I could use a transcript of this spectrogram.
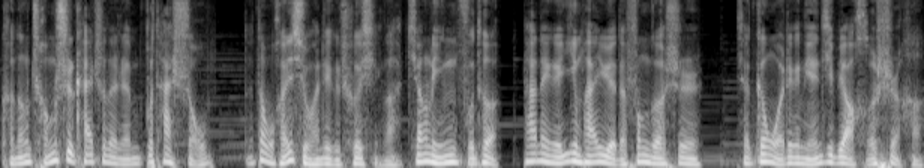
可能城市开车的人不太熟。但我很喜欢这个车型啊，江铃福特，它那个硬派越野的风格是像跟我这个年纪比较合适哈。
